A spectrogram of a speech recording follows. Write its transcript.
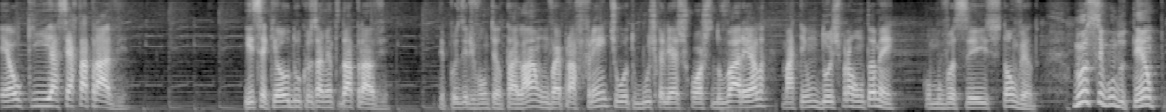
é o que acerta a trave. Esse aqui é o do cruzamento da trave. Depois eles vão tentar lá, um vai para frente, o outro busca ali as costas do Varela, mas tem um 2 para 1 também, como vocês estão vendo. No segundo tempo,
